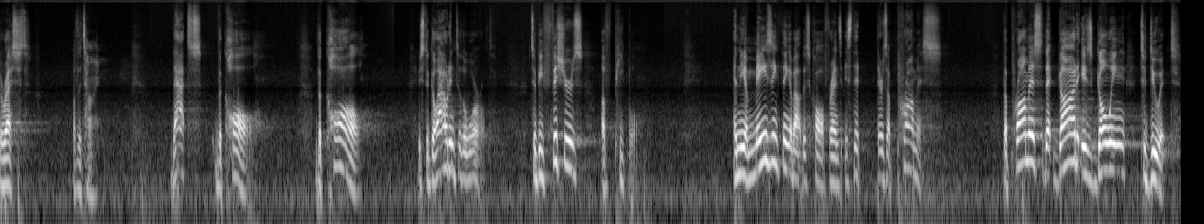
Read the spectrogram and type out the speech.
the rest of the time. That's the call. The call is to go out into the world, to be fishers of people. And the amazing thing about this call, friends, is that there's a promise. The promise that God is going to do it.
